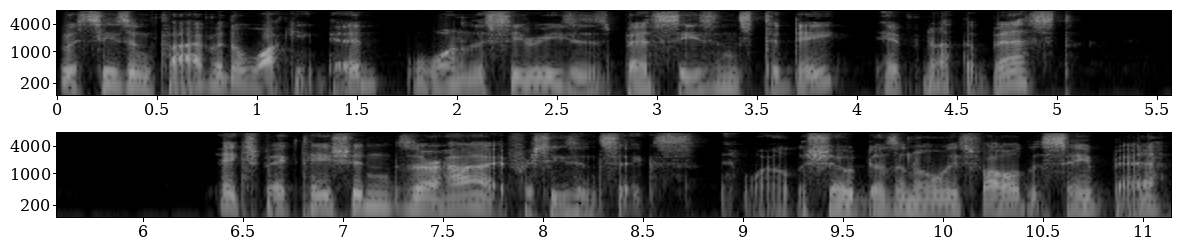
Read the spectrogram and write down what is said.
With Season 5 of The Walking Dead, one of the series' best seasons to date, if not the best, expectations are high for Season 6. And while the show doesn't always follow the same path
